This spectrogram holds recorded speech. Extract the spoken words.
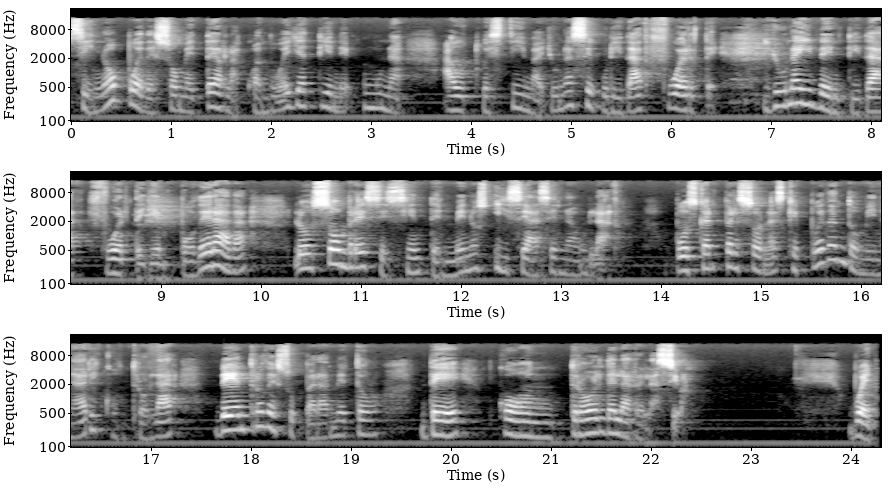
si no puede someterla cuando ella tiene una autoestima y una seguridad fuerte y una identidad fuerte y empoderada, los hombres se sienten menos y se hacen a un lado. Buscan personas que puedan dominar y controlar dentro de su parámetro de control de la relación. Bueno,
